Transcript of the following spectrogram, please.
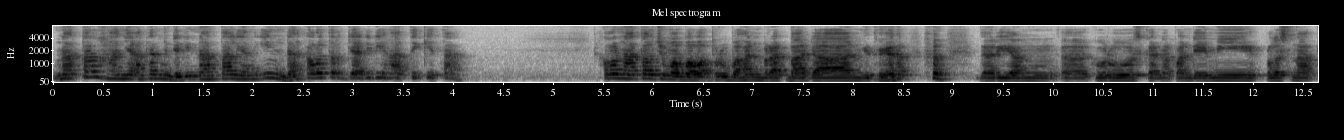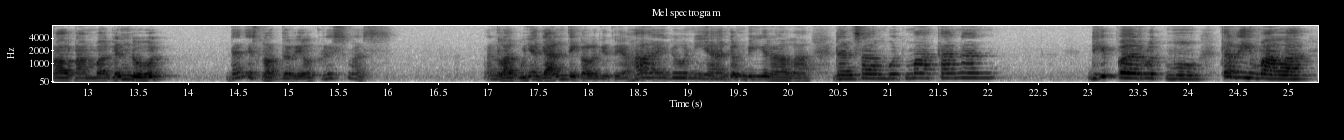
Natal hanya akan menjadi Natal yang indah kalau terjadi di hati kita. Kalau Natal cuma bawa perubahan berat badan gitu ya. Dari yang uh, kurus karena pandemi plus Natal tambah gendut, that is not the real Christmas. Kan lagunya ganti kalau gitu ya. Hai dunia gembiralah dan sambut makanan di perutmu. Terimalah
